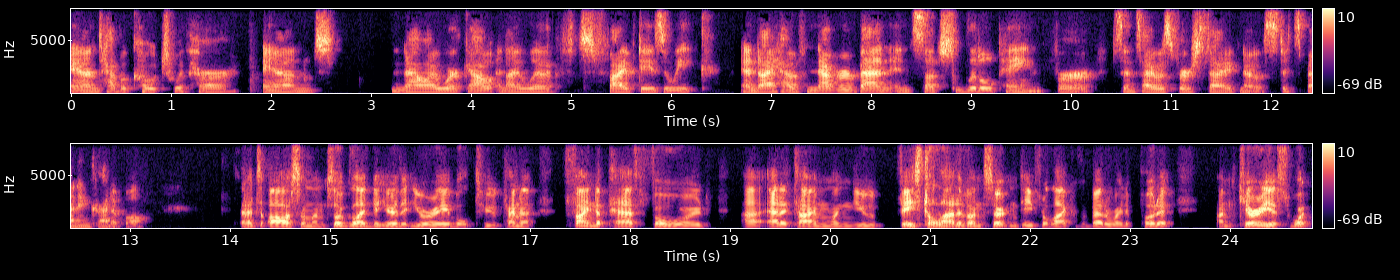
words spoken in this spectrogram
and have a coach with her. And now I work out and I lift five days a week. And I have never been in such little pain for since I was first diagnosed. It's been incredible. That's awesome. I'm so glad to hear that you were able to kind of find a path forward uh, at a time when you faced a lot of uncertainty, for lack of a better way to put it. I'm curious, what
